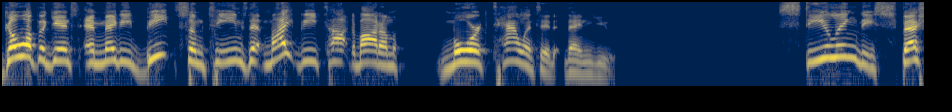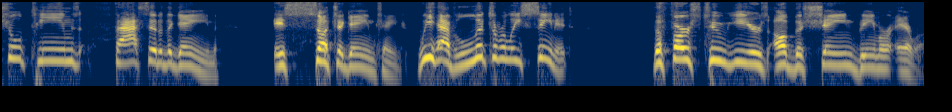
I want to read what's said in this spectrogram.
go up against and maybe beat some teams that might be top to bottom more talented than you stealing the special teams facet of the game is such a game changer. We have literally seen it the first two years of the Shane Beamer era.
